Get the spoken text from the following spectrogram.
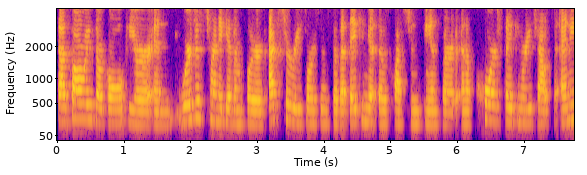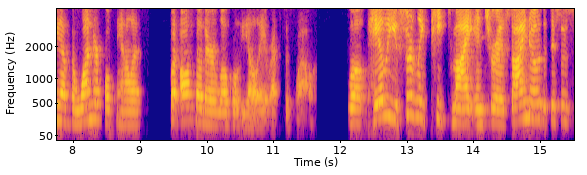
that's always our goal here. And we're just trying to give employers extra resources so that they can get those questions answered. And of course, they can reach out to any of the wonderful panelists, but also their local ELA reps as well. Well, Haley, you've certainly piqued my interest. I know that this is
